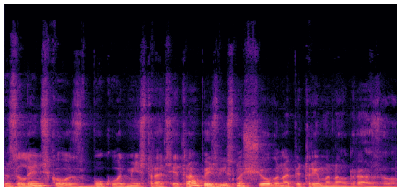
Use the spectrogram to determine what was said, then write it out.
Зеленського з боку адміністрації Трампа. І звісно, що вона підтримана одразу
